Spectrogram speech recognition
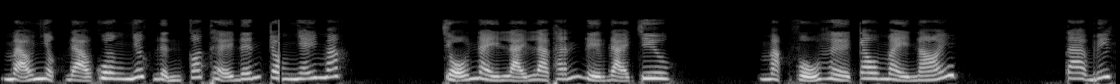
Mão Nhật Đạo Quân nhất định có thể đến trong nháy mắt. Chỗ này lại là thánh địa đại chiêu. Mặt vũ hề cau mày nói. Ta biết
